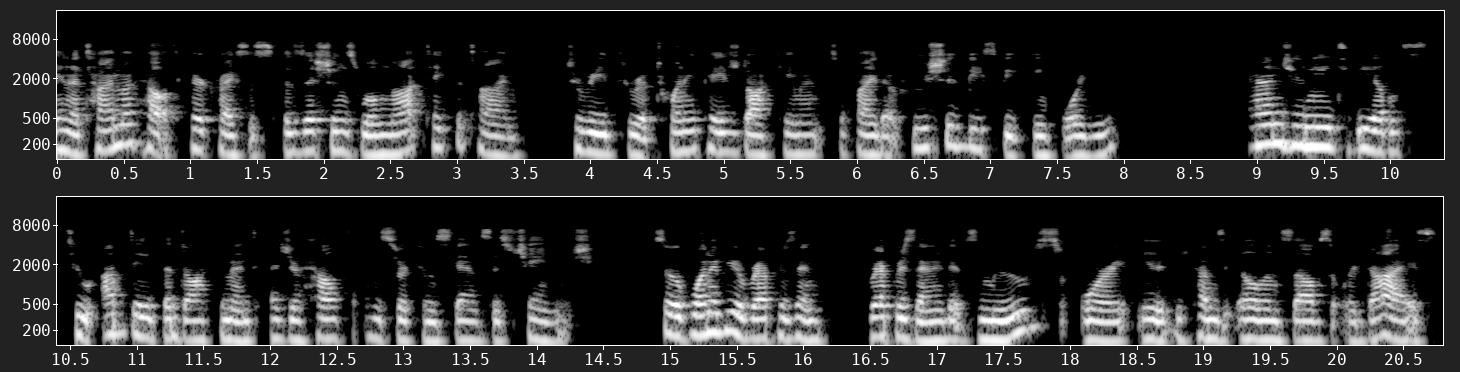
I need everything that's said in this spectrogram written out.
in a time of healthcare crisis, physicians will not take the time to read through a 20-page document to find out who should be speaking for you. And you need to be able to, to update the document as your health and circumstances change. So if one of your represent, representatives moves or it becomes ill themselves or dies,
